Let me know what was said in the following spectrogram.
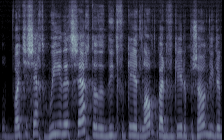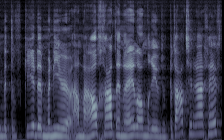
op wat je zegt, hoe je het zegt. Dat het niet verkeerd landt bij de verkeerde persoon die er met de verkeerde manier aan de haal gaat en een hele andere interpretatiedraag heeft.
